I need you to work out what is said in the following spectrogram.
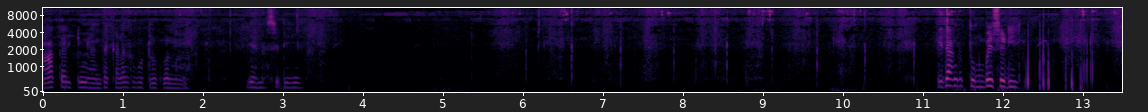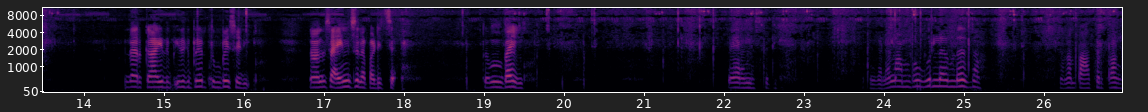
நாக்கு அரிக்குமே அந்த கிழங்கு போட்டிருக்கோண்ணா என்ன செடி? இதாங்க தும்பை செடி. இதாக இருக்கா இது இதுக்கு பேர் தும்பை செடி. நான் வந்து சயின்ஸில் படித்தேன் தும்பை. வேற இதெல்லாம் நம்ம ஊரில் உள்ளது தான் இதெல்லாம் பார்த்துருப்பாங்க.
